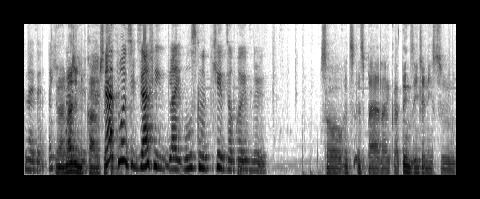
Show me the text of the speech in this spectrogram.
like that. Like Yeah, imagine if Kairo said That's what's exactly like Will Smith kids are going through. So it's it's bad. Like I think Zinhle needs to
